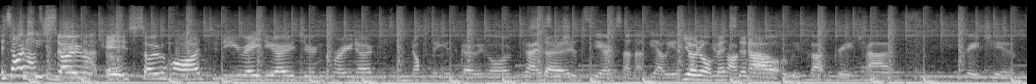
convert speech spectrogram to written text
It's actually so been very natural. it is so hard to do radio during Corona because nothing is going on. Guys, so you should see our setup. Yeah, we have You're not missing about, out. But we've got great chat, great tunes.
